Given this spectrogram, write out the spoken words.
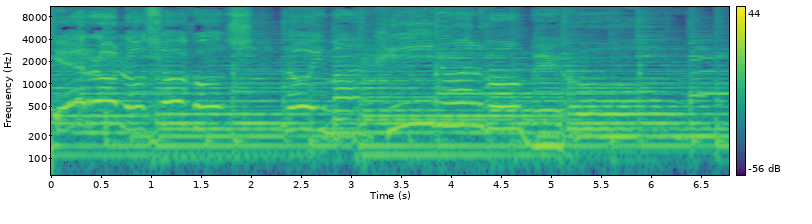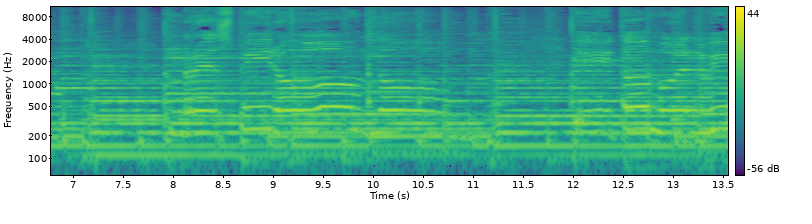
Cierro los ojos, no imagino algo mejor. Respiro hondo y tomo el vino.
